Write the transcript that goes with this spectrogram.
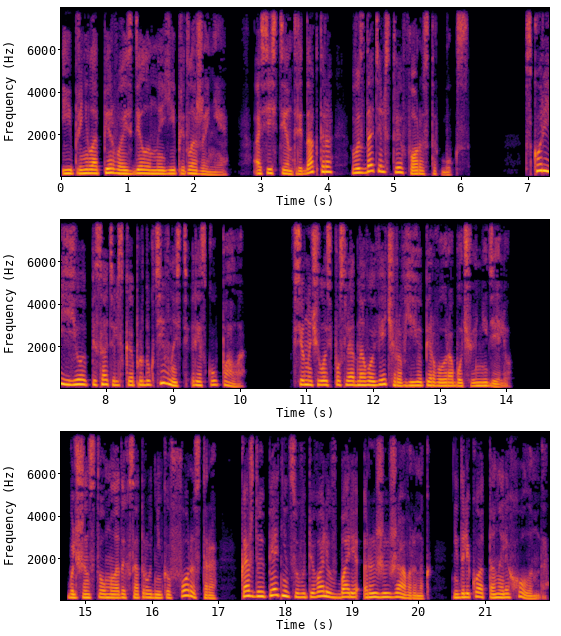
и приняла первое сделанное ей предложение — ассистент редактора в издательстве Forrester Books. Вскоре ее писательская продуктивность резко упала. Все началось после одного вечера в ее первую рабочую неделю. Большинство молодых сотрудников Форестера каждую пятницу выпивали в баре «Рыжий жаворонок» недалеко от тоннеля Холланда.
